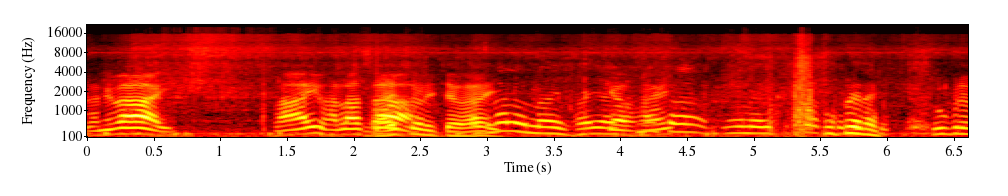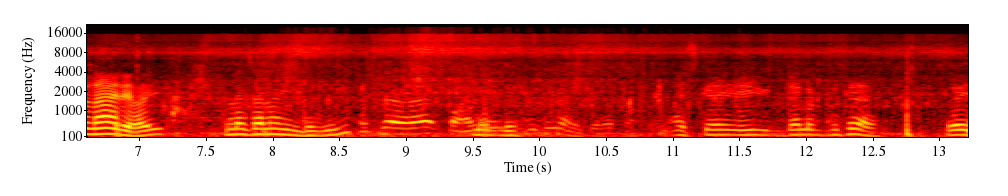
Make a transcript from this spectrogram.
রানি ভাই? ভাই ভালো আছো? ভাই চলিছে ভাই। ভালো নাই ভাই ভাই উপরে নাই। উপরে না রে ভাই। চলে চলেন দেখি। আজকে এই ডায়লগ বুঝে? ওই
